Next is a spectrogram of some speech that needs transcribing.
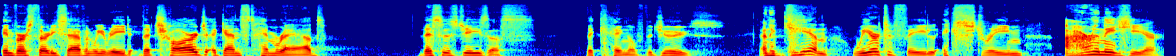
In verse 37, we read, The charge against him read, This is Jesus, the King of the Jews. And again, we are to feel extreme irony here.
